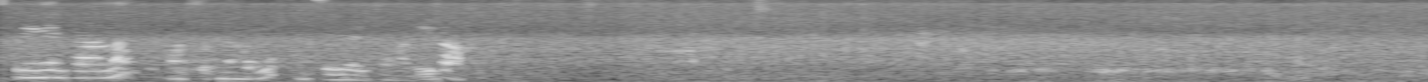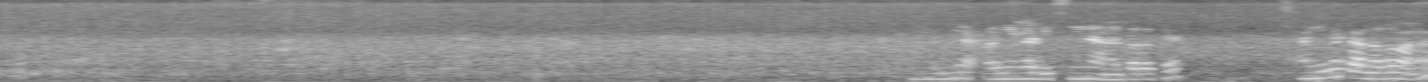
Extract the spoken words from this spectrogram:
സ്ക്രീനിൽ കാണുന്ന വാട്സപ്പ് നമ്പറിൽ മെസ്സേജ് അയച്ചാൽ മതി കേട്ടോ നല്ല ഭംഗിയുള്ള ഡിസൈനാണ് കേട്ടോ അതൊക്കെ. നല്ല കളറുമാണ്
